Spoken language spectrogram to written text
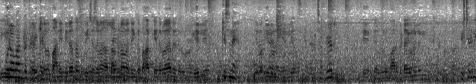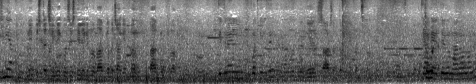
पूरा बात बताइए क्या? मैं पानी पी रहा था तो पीछे से मैंने अल्लाह सुना मैं देख के भाग के इधर आया तो इधर घेर लिया। किसने? ये वकीलों ने घेर लिया था। अच्छा फिर? फिर क्या वो मार पिटाई होने लगी। पिस्टल भी छीनी आपकी? नहीं पिस्टल छीनने की कोशिश थी लेकिन वो भाग के बचा के अपना भाग गया थोड़ा कितने वकील थे? साठ सत्तर वकील कम से कम थे। क्या कहते हुए मारा उन्होंने?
